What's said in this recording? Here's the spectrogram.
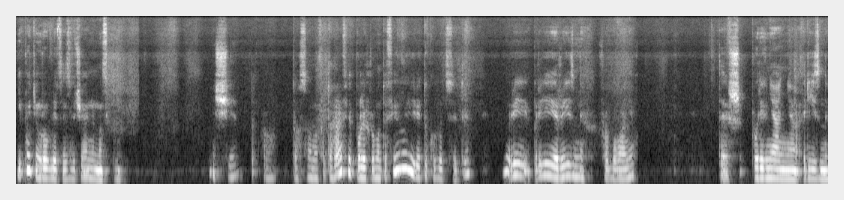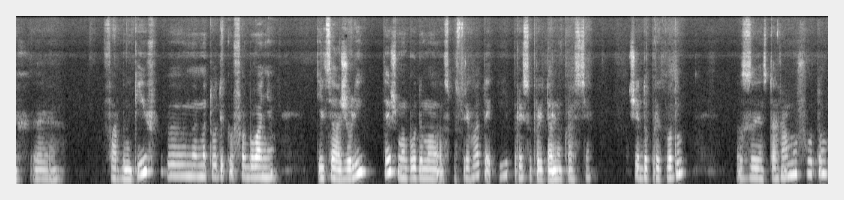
і потім робляться звичайні мазки. Ще така та сама фотографія поліхроматофіли і ретикулоцити рі- при різних фарбуваннях. Теж порівняння різних е, фарбників е, фарбування тільця жолі теж ми будемо спостерігати і при супровітальній красці. Ще до прикладу, з інстаграму фото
